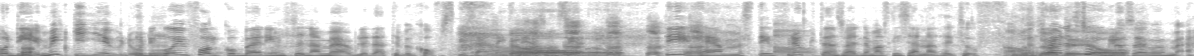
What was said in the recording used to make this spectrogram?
Och det är mycket ljud och det går ju folk och bär in fina möbler där till Bukowskis här längst ner. som ser. Det är hemskt, det är fruktansvärt när man ska känna sig tuff. Jag tror jag hade det- solglasögon med.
